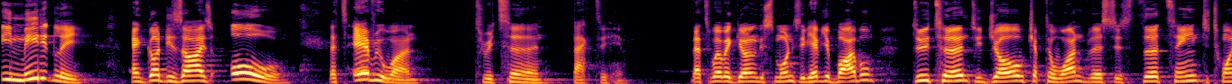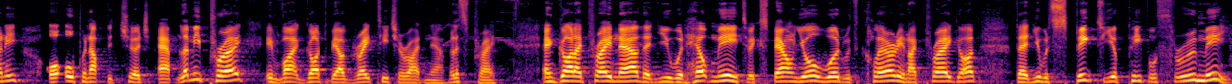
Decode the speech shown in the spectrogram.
immediately and God desires all, that's everyone, to return back to Him. That's where we're going this morning. So if you have your Bible, do turn to Joel chapter 1, verses 13 to 20, or open up the church app. Let me pray, invite God to be our great teacher right now. Let's pray. And God, I pray now that you would help me to expound your word with clarity. And I pray, God, that you would speak to your people through me.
